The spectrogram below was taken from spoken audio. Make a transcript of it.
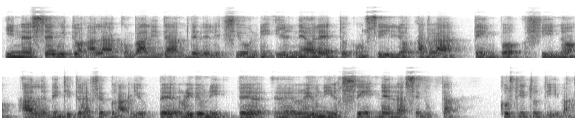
In seguito alla convalida delle elezioni, il neoeletto Consiglio avrà tempo fino al 23 febbraio per, riuni- per eh, riunirsi nella seduta costitutiva.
